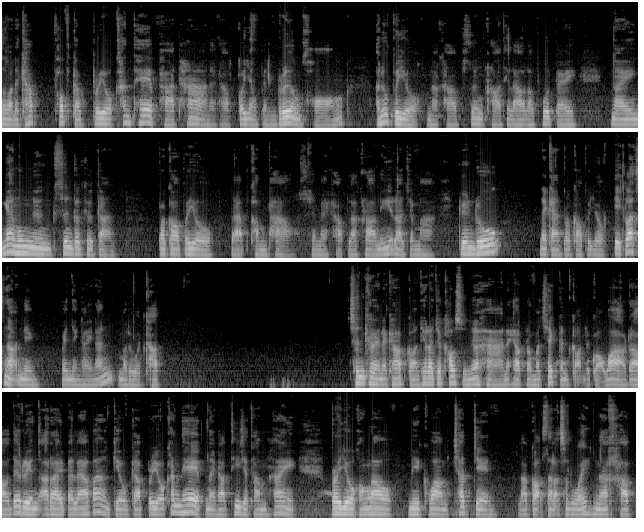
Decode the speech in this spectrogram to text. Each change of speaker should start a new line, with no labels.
สวัสดีครับ พบกับประโยคขั้นเทพพาร์ท5นะครับ ก็ยังเป็นเรื่องของอนุประโยคนะครับ ซึ่งคราวที่แล้วเราพูดไปในแง่มุมหนึ่งซึ่งก็คือการประกอบประโยคแบบ compound ใช่ไหมครับ และคราวนี้เราจะมาเรียนรู้ในการประกอบประโยคอีกลักษณะหนึ่งเป็นยังไงนั้นมาดูกันครับ เช่นเคยนะครับ ก่อนที่เราจะเข้าสู่เนื้อหานะครับ เรามาเช็คกันก่อนดีกว่าว่า เราได้เรียนอะไรไปแล้วบ้างเกี่ยวกับประโยคขั้นเทพนะครับ ที่จะทำให้ ประโยคของเรามีความชัดเจน แล้วก็สละสลวยนะครับ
